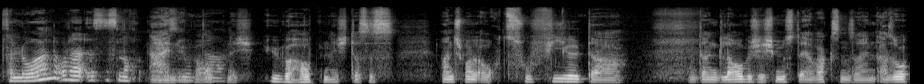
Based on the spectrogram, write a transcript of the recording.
verloren oder ist es noch Nein, überhaupt da? nicht. Überhaupt nicht. Das ist manchmal auch zu viel da. Und dann glaube ich, ich müsste erwachsen sein. Also,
